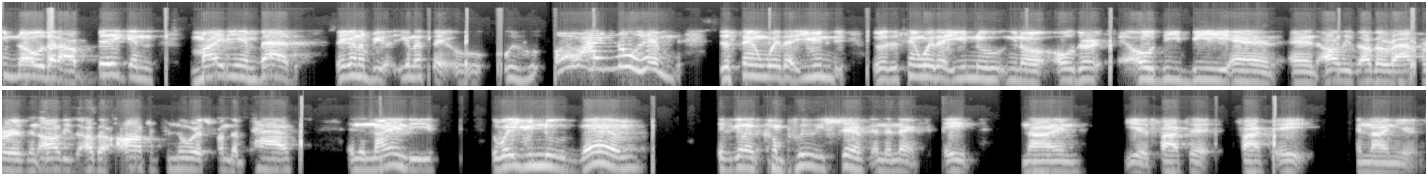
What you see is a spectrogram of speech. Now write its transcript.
you know that are big and mighty and bad, they're gonna be you're gonna say, oh, I knew him the same way that you the same way that you knew you know older ODB and and all these other rappers and all these other entrepreneurs from the past in the 90s. The way you knew them is going to completely shift in the next eight nine years, five to five to eight in nine years.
